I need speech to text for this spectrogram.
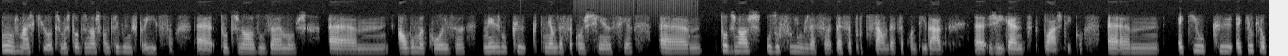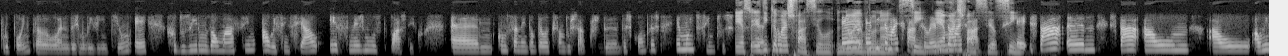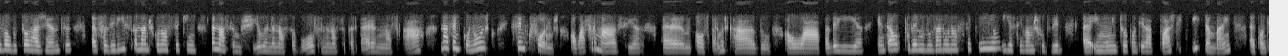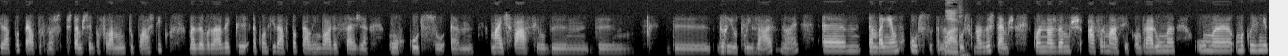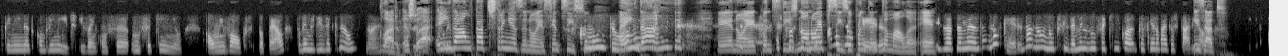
uns mais que outros, mas todos nós contribuímos para isso. Uh, todos nós usamos um, alguma coisa, mesmo que, que tenhamos essa consciência, um, todos nós usufruímos dessa, dessa produção, dessa quantidade uh, gigante de plástico. Um, aquilo que, aquilo que eu proponho para o ano 2021 é reduzirmos ao máximo, ao essencial, esse mesmo uso de plástico. Um, começando então pela questão dos sacos de, das compras, é muito simples. Essa é a dica uh, mais fácil, não é, é Bruna? É a dica mais fácil. Sim, é a, é a mais, mais fácil, fácil. sim. É, está, um, está ao, ao, ao nível de toda a gente a fazer isso, andamos com o nosso saquinho na nossa mochila, na nossa bolsa, na nossa carteira, no nosso carro, andar sempre connosco, sempre que formos ou à farmácia, um, ao supermercado, ou à padaria. Então, podemos usar o nosso saquinho e assim vamos reduzir uh, e muito a quantidade de plástico e também a quantidade de papel, porque nós estamos sempre a falar muito do plástico, mas a verdade é que a quantidade de papel, embora seja um recurso um, mais fácil de, de de, de, reutilizar, não é? Um, também é um recurso, também claro. é um recurso que nós gastamos. Quando nós vamos à farmácia comprar uma, uma, uma coisinha pequenina de comprimidos e vem com um saquinho ou um invólucro de papel, podemos dizer que não, não é? Claro, é, ainda há um bocado de estranheza, não é? Sentes isso? Há muito, ainda há. Muito. É, não é? Quando se diz, não, não é preciso, eu ponho quer. dentro da mala. É. Exatamente, não quero, não, não, não precisa, é menos um saquinho que a senhora vai gastar. Exato.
